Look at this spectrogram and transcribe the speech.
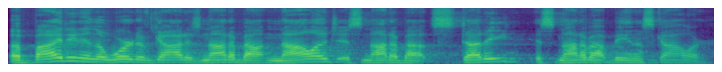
Abiding in the Word of God is not about knowledge, it's not about study, it's not about being a scholar.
